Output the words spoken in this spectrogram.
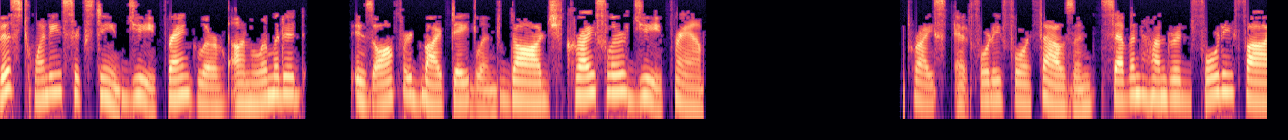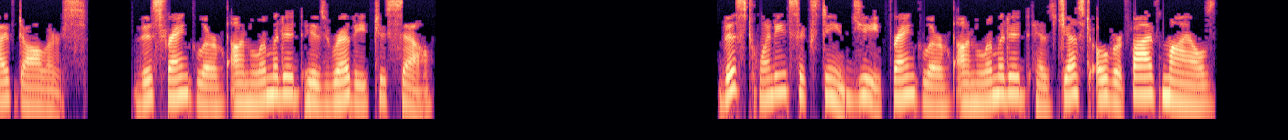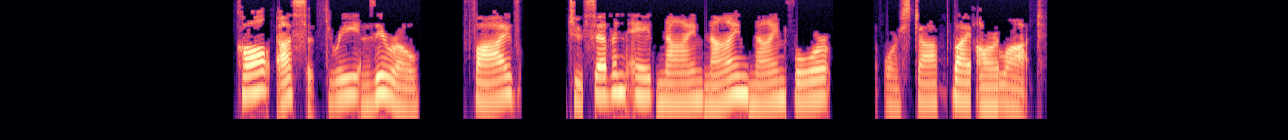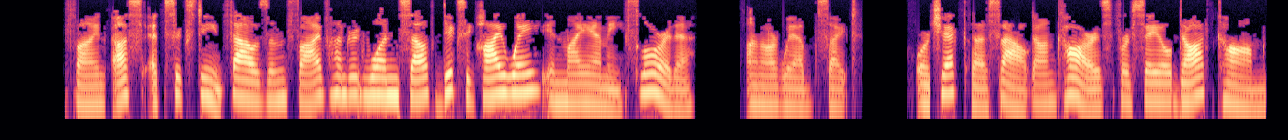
This 2016 Jeep Wrangler Unlimited is offered by Dadeland Dodge Chrysler Jeep Ram. Priced at $44,745, this Wrangler Unlimited is ready to sell. This 2016 Jeep Wrangler Unlimited has just over 5 miles. Call us at 30 5 2789994 or stop by our lot. Find us at 16501 South Dixie Highway in Miami, Florida on our website or check us out on carsforsale.com.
